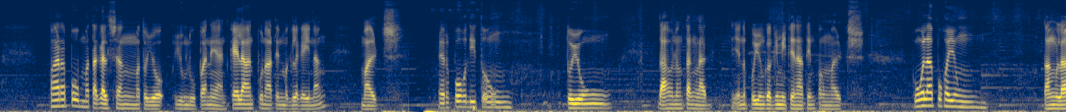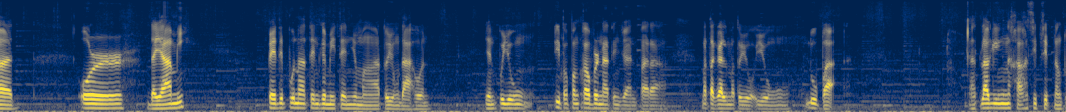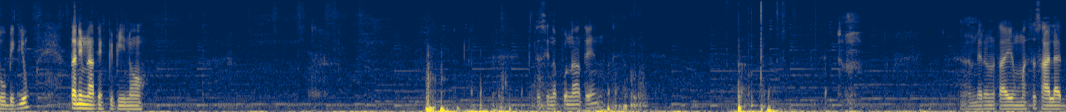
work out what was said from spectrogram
Para po matagal siyang matuyo yung lupa na yan, kailangan po natin maglagay ng mulch. Meron po ako ditong tuyong dahon ng tanglad. Yan na po yung gagamitin natin pang mulch. Kung wala po kayong tanglad or dayami, pwede po natin gamitin yung mga tuyong dahon. Yan po yung ipapang cover natin dyan para matagal matuyo yung lupa. At laging nakakasipsip ng tubig yung tanim nating pipino. Po natin. Ayan, meron na tayong masasalad.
